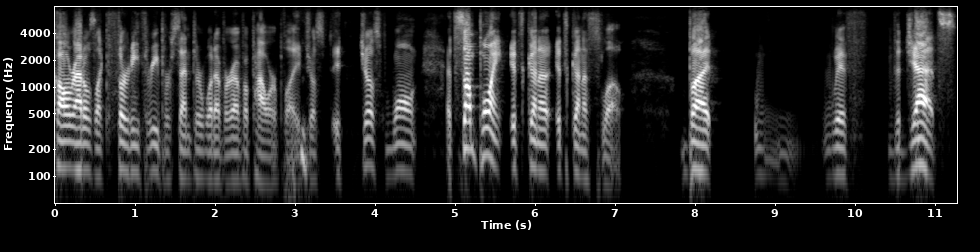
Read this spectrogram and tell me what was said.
Colorado's like 33% or whatever of a power play. just it just won't. At some point, it's gonna it's gonna slow. But with the Jets,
